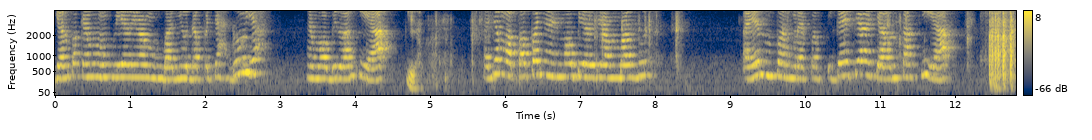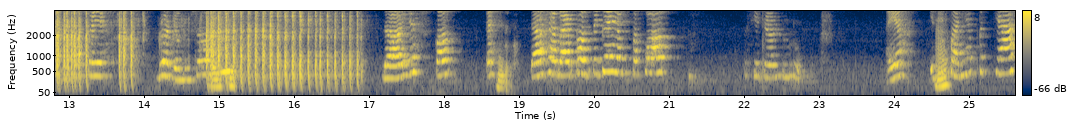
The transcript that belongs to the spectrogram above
Jangan pakai mobil yang bannya udah pecah dulu ya. Yang mobil lagi ya. Iya. Aja nggak apa-apa nyari mobil yang bagus. Ayah numpang level 3 aja, jalan kaki ya. Nggak apa-apa ya. Udah ada musuh lagi. Dah ya. Eh, Enggak. dah level 3 yang seklot. Kasih dia dulu. Ayah, itu Hmm? bannya pecah.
